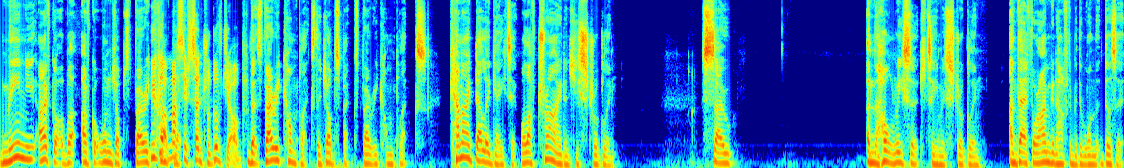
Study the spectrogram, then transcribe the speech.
me and you, I've got about, I've got one job very. You've got a massive central gov job. that's very complex. The job spec's very complex. Can I delegate it? Well, I've tried and she's struggling. So, and the whole research team is struggling. And therefore, I'm going to have to be the one that does it.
